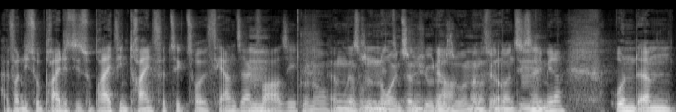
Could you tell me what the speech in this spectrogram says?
einfach nicht so breit ist, die ist so breit wie ein 43 Zoll Fernseher mhm. quasi. Genau. Irgendwas also um 90 mit, oder ja, so. Ne? Ja. 90 mhm. Zentimeter. Und ähm,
